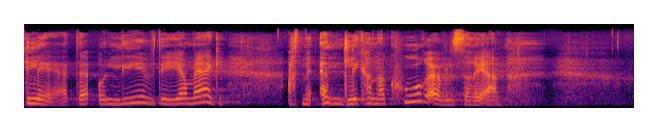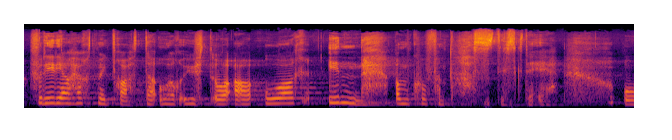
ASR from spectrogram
glede og liv det gir meg at vi endelig kan ha korøvelser igjen. Fordi de har hørt meg prate år ut og år inn om hvor fantastisk det er å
